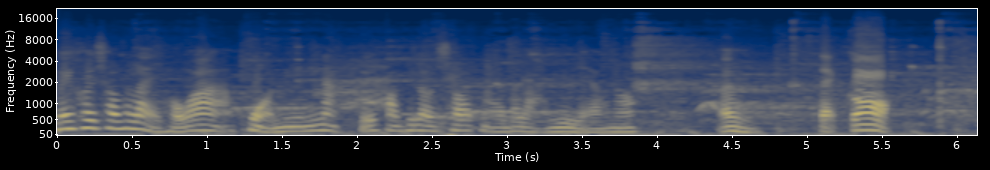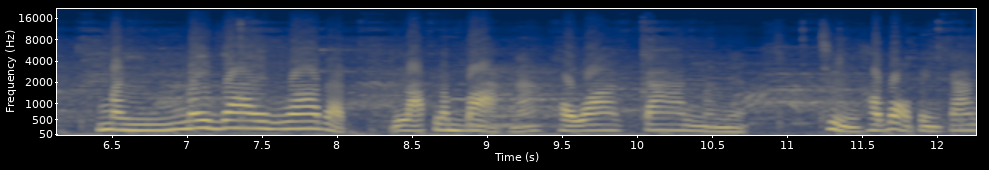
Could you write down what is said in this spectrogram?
ไม่ค่อยชอบเท่าไหร่เพราะว่าหัวมีน้ำหนักด้วยความที่เราชอบไม้บาลานอยู่แล้วเนาะเออแต่ก็มันไม่ได้ว่าแบบรับลำบากนะ เพราะว่าก้านมันเนี่ยถึงเขาบอกเป็นก้าน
